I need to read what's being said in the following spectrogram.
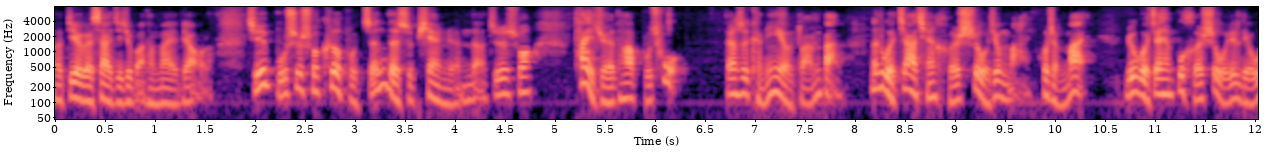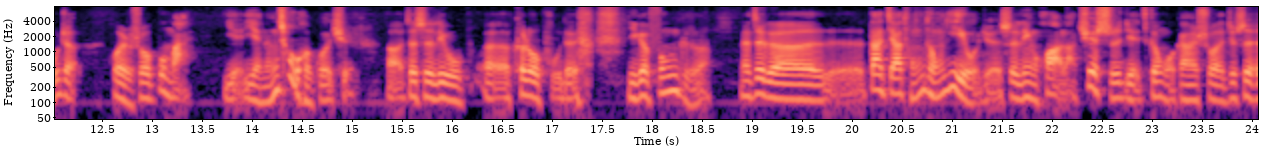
那第二个赛季就把他卖掉了。其实不是说克洛普真的是骗人的，就是说他也觉得他不错，但是肯定也有短板。那如果价钱合适我就买或者卖，如果价钱不合适我就留着或者说不买，也也能凑合过去啊。这是六呃克洛普的 一个风格。那这个大家同不同意？我觉得是另话了。确实也跟我刚才说的，就是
